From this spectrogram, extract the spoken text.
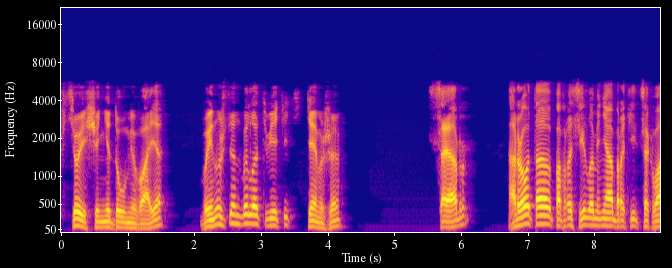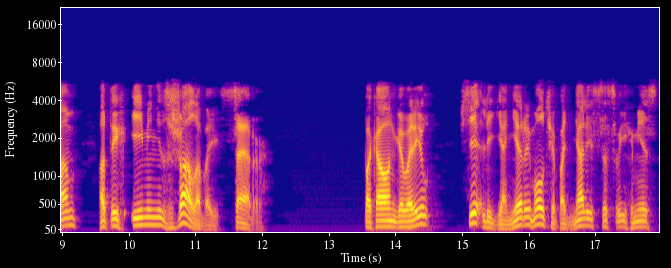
все еще недоумевая, вынужден был ответить тем же. «Сэр, рота попросила меня обратиться к вам от их имени с жалобой, сэр». Пока он говорил, все легионеры молча поднялись со своих мест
